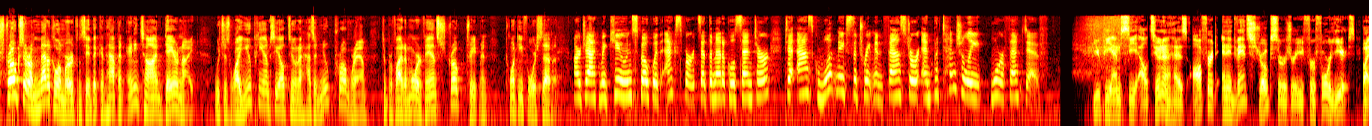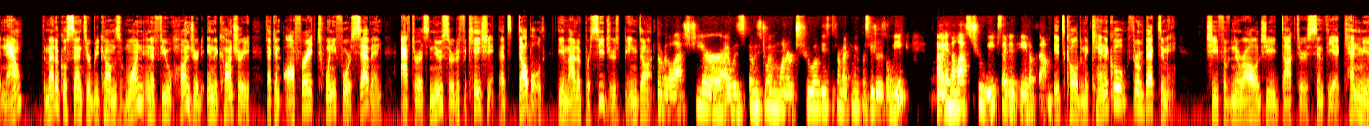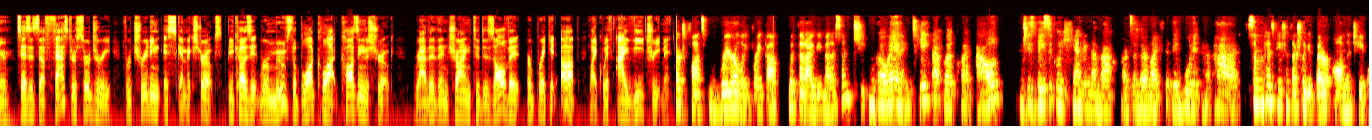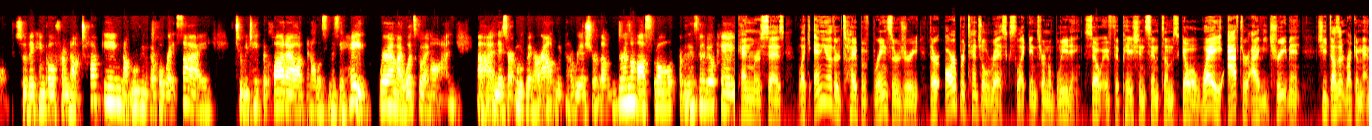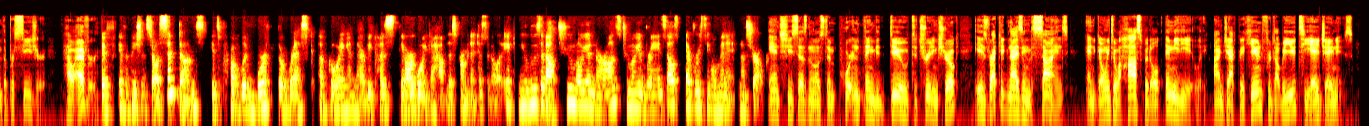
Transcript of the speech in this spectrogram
Strokes are a medical emergency that can happen anytime, day or night, which is why UPMC Altoona has a new program to provide a more advanced stroke treatment 24 7. Our Jack McCune spoke with experts at the medical center to ask what makes the treatment faster and potentially more effective. UPMC Altoona has offered an advanced stroke surgery for four years, but now the medical center becomes one in a few hundred in the country that can offer it 24 7 after its new certification. That's doubled the amount of procedures being done. Over the last year, I was I was doing one or two of these thrombectomy procedures a week. Uh, in the last two weeks, I did eight of them. It's called mechanical thrombectomy. Chief of Neurology Dr. Cynthia Kenmuir says it's a faster surgery for treating ischemic strokes because it removes the blood clot causing the stroke rather than trying to dissolve it or break it up like with IV treatment. Large clots rarely break up with that IV medicine. She can go in and take that blood clot out and she's basically handing them back parts of their life that they wouldn't have had. Sometimes patients actually get better on the table. So they can go from not talking, not moving their whole right side so we take the clot out and all of a sudden they say, hey, where am I? What's going on? Uh, and they start moving around. We kind of reassure them they're in the hospital, everything's going to be okay. Kenmuir says, like any other type of brain surgery, there are potential risks like internal bleeding. So if the patient's symptoms go away after IV treatment, she doesn't recommend the procedure. However, if, if a patient still has symptoms, it's probably worth the risk of going in there because they are going to have this permanent disability. You lose about 2 million neurons, 2 million brain cells every single minute in a stroke. And she says the most important thing to do to treating stroke is recognizing the signs and going to a hospital immediately. I'm Jack McCune for WTAJ News.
